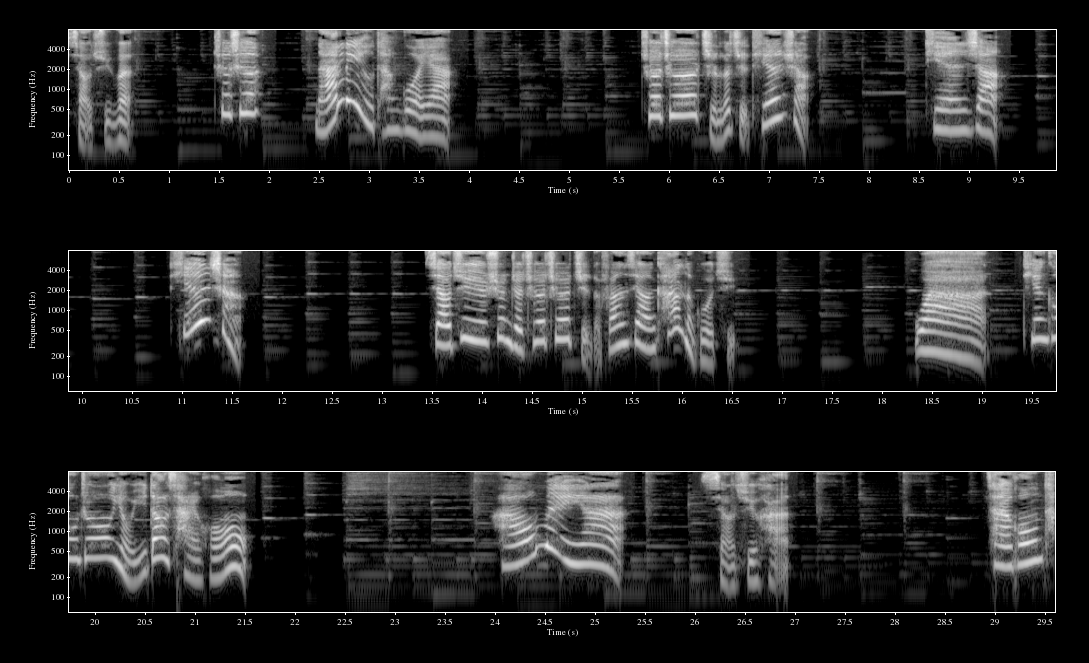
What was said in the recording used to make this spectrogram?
小趣问：“车车，哪里有糖果呀？”车车指了指天上，天上，天上。小趣顺着车车指的方向看了过去，哇，天空中有一道彩虹，好美呀！小趣喊：“彩虹太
